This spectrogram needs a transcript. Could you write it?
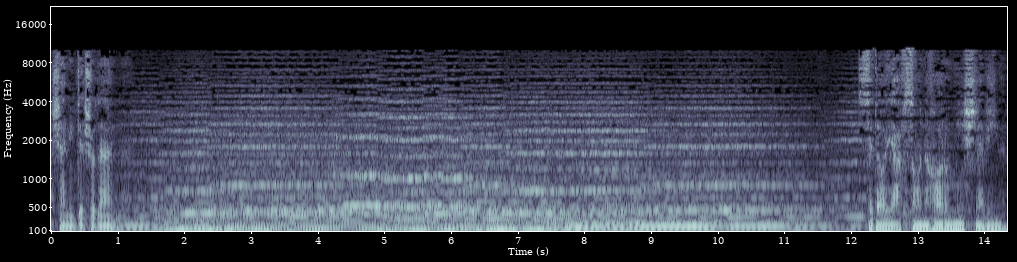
شنیده شدن. صدای افسانه ها رو میشنویم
